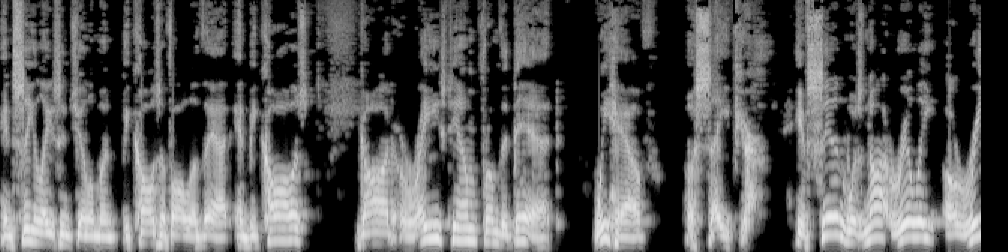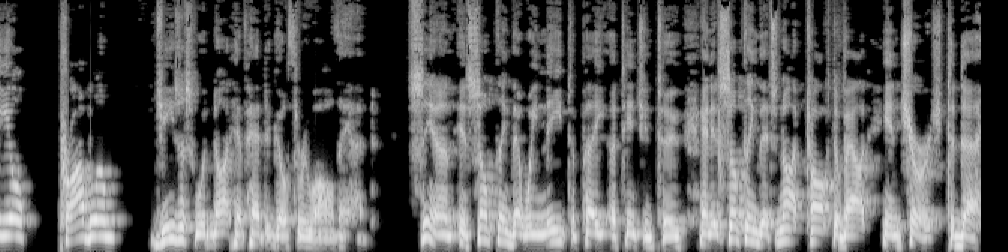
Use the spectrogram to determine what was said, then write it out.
And see, ladies and gentlemen, because of all of that, and because God raised him from the dead, we have a Savior. If sin was not really a real problem, Jesus would not have had to go through all that. Sin is something that we need to pay attention to, and it's something that's not talked about in church today.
